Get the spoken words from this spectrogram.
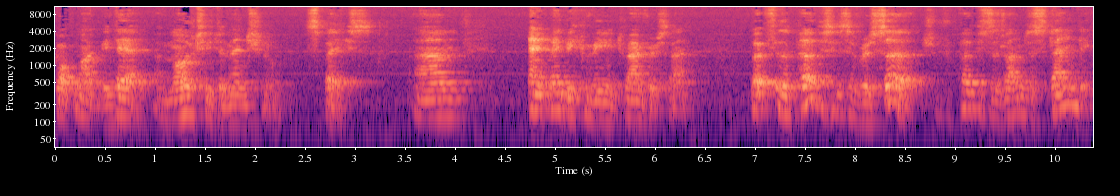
what might be there, a multi-dimensional space. Um, and it may be convenient to average that. But for the purposes of research, for purposes of understanding,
